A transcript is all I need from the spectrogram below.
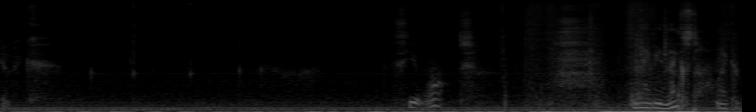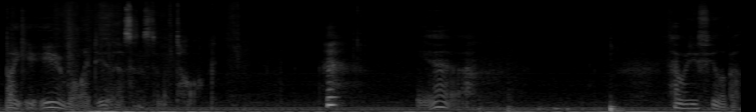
gimmick. If you want, maybe next time I could bite your ear while I do this instead of talk. yeah. How would you feel about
